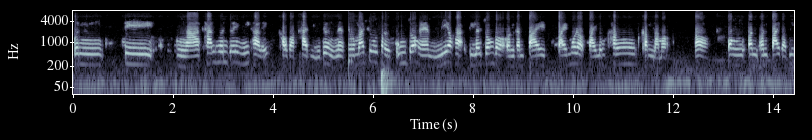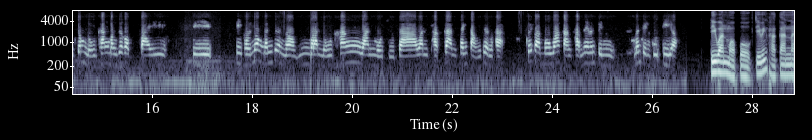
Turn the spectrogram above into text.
เป็นตีงาคันเฮิรนด้วยมีค่ะเลย เขาก็ขาดอยู่เดินเนี่ยเดี๋ยวมาชูเสือกุ้งจ้องแอมเนี่ยค่ะทีละจ้องก็อ่อนกันไป ไปเมื่อเราไปลงข้างกำลำอะอ๋ออ่อนออนออนไปกับที่จ้องลงข้างบางซื้อก็ไปตีตีเผยน้องมันเดินเนาะวันลงข้างวันหมูจูจาวันพักกันแซงตังเดินค่ะด้วยการโมว่ากางคันให้มันเป็นมันเป็นกูตีอะตีวันหมอโปกจีเว้งผาการใน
